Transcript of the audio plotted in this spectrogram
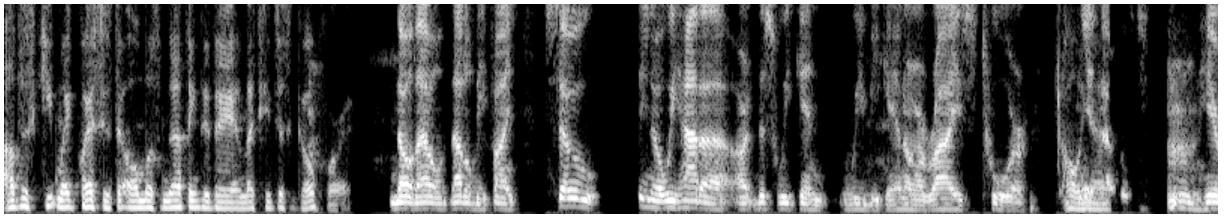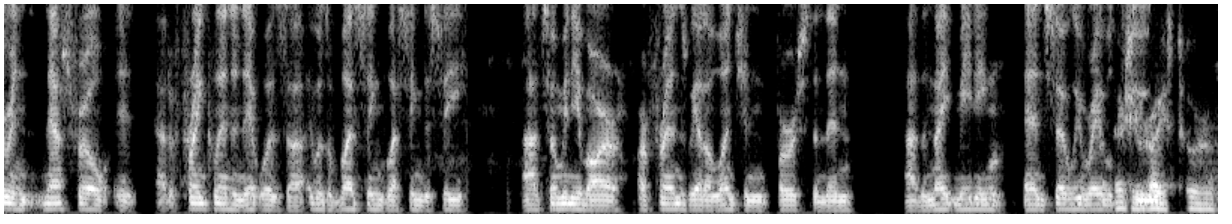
I'll just keep my questions to almost nothing today and let you just go for it. No, that'll that'll be fine. So, you know, we had a our this weekend we began our Rise tour. Oh yeah, that was here in Nashville it, out of Franklin, and it was uh, it was a blessing, blessing to see uh, so many of our our friends. We had a luncheon first, and then uh, the night meeting, and so we were able to Rise tour.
